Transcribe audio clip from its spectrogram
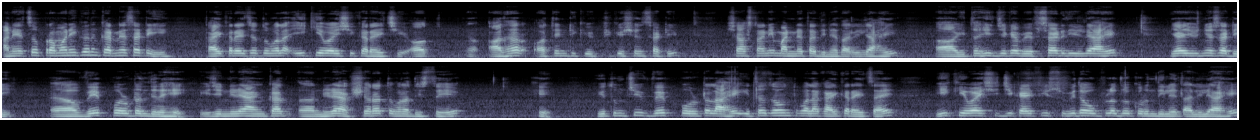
आणि याचं प्रमाणीकरण करण्यासाठी काय करायचं? तुम्हाला ई के वाय सी करायची. ऑथ आधार ऑथेंटिकिफिकेशनसाठी शासनाने मान्यता देण्यात आलेली आहे. इथं ही जे काही वेबसाईट दिलेली आहे या योजनेसाठी वेब पोर्टल दिलं हे हे जे निळ्या अंकात निळ्या अक्षरात तुम्हाला दिसतं हे हे. ही तुमची वेब पोर्टल आहे. इथं जाऊन तुम्हाला काय करायचं आहे ई के वाय सी जी काय ती सुविधा उपलब्ध करून देण्यात आलेली आहे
